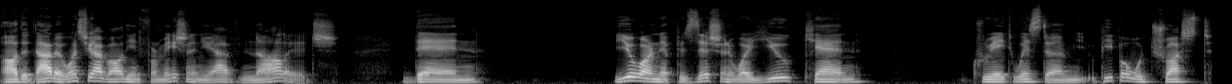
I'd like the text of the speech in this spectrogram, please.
all the data, once you have all the information and you have knowledge, then you are in a position where you can create wisdom. People would trust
